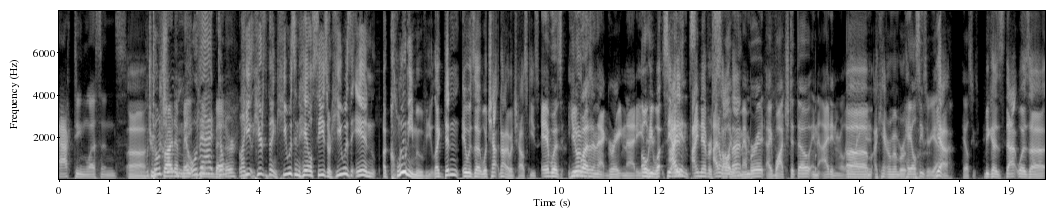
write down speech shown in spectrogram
acting lessons Uh, to Don't try you to make know him that? Don't- better. like- he, here's the thing. He was in Hail Caesar. He was in a Clooney movie. Like, didn't it was a Wachow, not a Wachowski's. It was. He You know what I'm- wasn't that great in that either. Oh, he was- see, I didn't- I never I don't saw really that. remember it. I watched it though, and I didn't really Um, like I can't remember. Hail Caesar. Yeah. Yeah, Hail Caesar. because that was uh,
